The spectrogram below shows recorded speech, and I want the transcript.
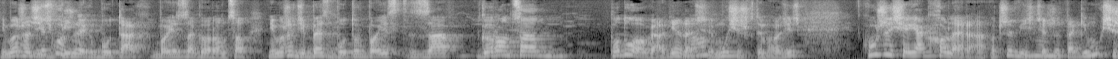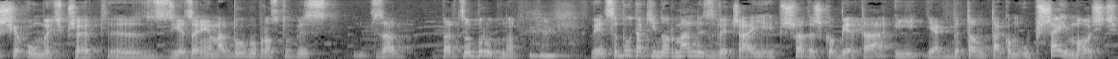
Nie może Mhm. I się chodzić w innych butach, bo jest za gorąco. Nie może chodzić bez butów, bo jest za gorąca podłoga. Nie da No. się, musisz w tym chodzić. Kurzy się jak cholera. Oczywiście, Mhm. że tak i musisz się umyć przed y, zjedzeniem, albo po prostu jest za bardzo brudno. Mhm. Więc to był taki normalny zwyczaj i przyszła też kobieta i jakby tą taką uprzejmość,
